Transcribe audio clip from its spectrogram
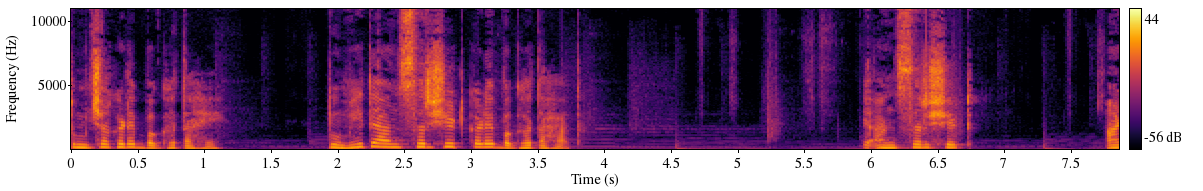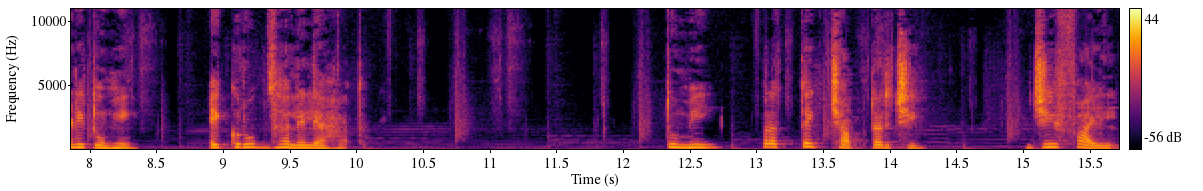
तुमच्याकडे बघत आहे. तुम्ही त्या आन्सरशीटकडे बघत आहात. ते आन्सरशीट आणि तुम्ही एकरूप झालेले आहात. तुम्ही प्रत्येक चॅप्टरची जी फाईल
